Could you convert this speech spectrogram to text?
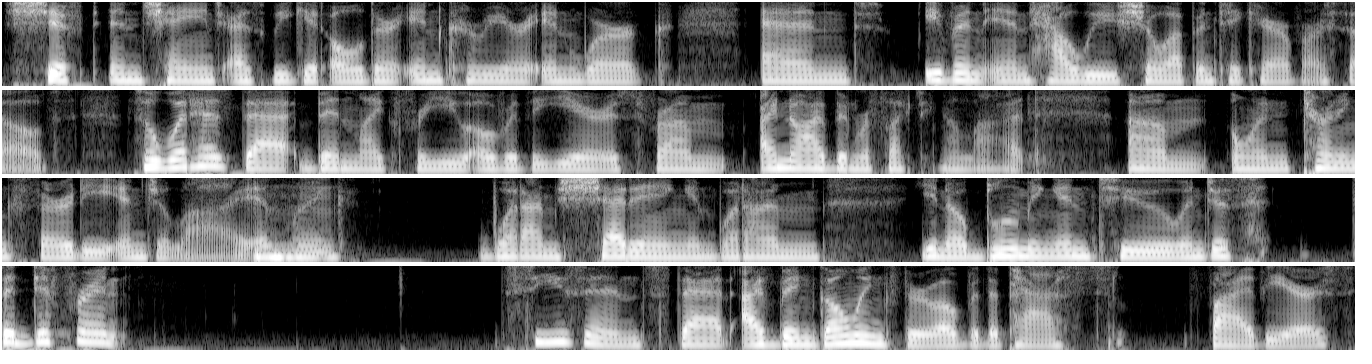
shift and change as we get older in career, in work, and even in how we show up and take care of ourselves. So, what has that been like for you over the years? From I know I've been reflecting a lot um, on turning 30 in July and Mhm. like what I'm shedding and what I'm, you know, blooming into, and just the different seasons that I've been going through over the past five years.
